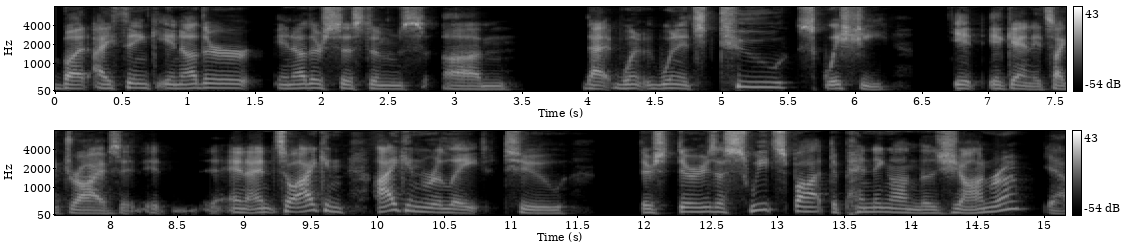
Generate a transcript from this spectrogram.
but i think in other in other systems um that when when it's too squishy it again it's like drives it it and and so i can i can relate to there's there is a sweet spot depending on the genre Yeah.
